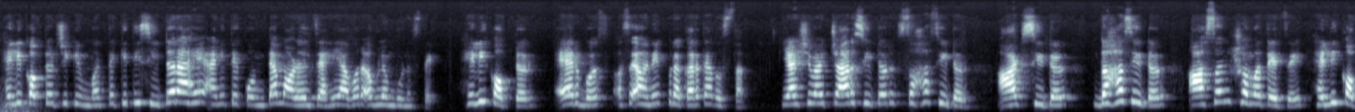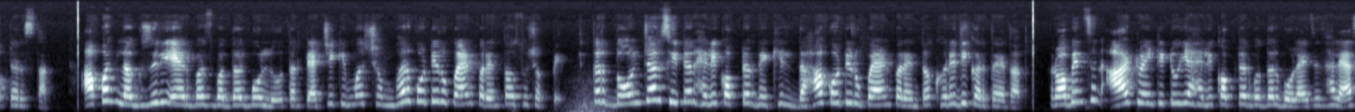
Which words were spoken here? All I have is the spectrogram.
हेलिकॉप्टरची किंमत ते किती सीटर आहे आणि ते कोणत्या मॉडेलचे आहे यावर अवलंबून असते. हेलिकॉप्टर एअरबस असे अनेक प्रकार त्यात असतात. याशिवाय चार सीटर सहा सीटर आठ सीटर दहा सीटर आसन क्षमतेचे हेलिकॉप्टर असतात. आपण लक्झरी एअरबसबद्दल बोललो तर त्याची किंमत शंभर कोटी रुपयांपर्यंत असू शकते. तर दोन चार सीटर हेलिकॉप्टर देखील दहा कोटी रुपयांपर्यंत खरेदी करता येतात. रॉबिन्सन आर ट्वेंटी टू या हेलिकॉप्टरबद्दल बोलायचे झाल्यास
